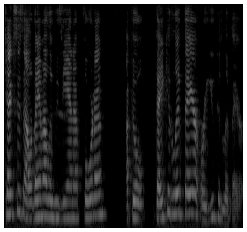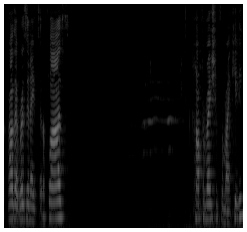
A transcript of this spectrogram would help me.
Texas, Alabama, Louisiana, Florida. I feel they could live there or you could live there. How that resonates and applies. Confirmation for my kitty.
